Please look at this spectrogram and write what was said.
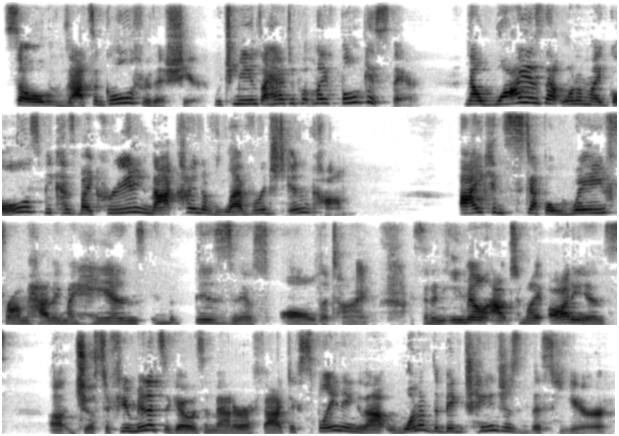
So that's a goal for this year, which means I have to put my focus there. Now, why is that one of my goals? Because by creating that kind of leveraged income, I can step away from having my hands in the business all the time. I sent an email out to my audience uh, just a few minutes ago, as a matter of fact, explaining that one of the big changes this year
